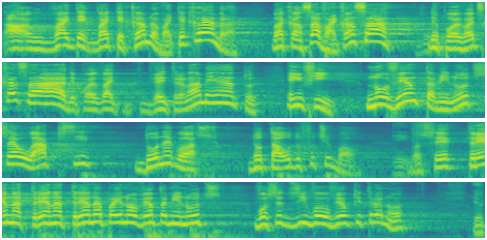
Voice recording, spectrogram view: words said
Ah, vai, ter, vai ter câmera? Vai ter câmera. Vai cansar? Vai cansar. Depois vai descansar, depois vai ver treinamento. Enfim, 90 minutos é o ápice do negócio, do tal do futebol. Você treina, treina, treina para em 90 minutos você desenvolver o que treinou. Eu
